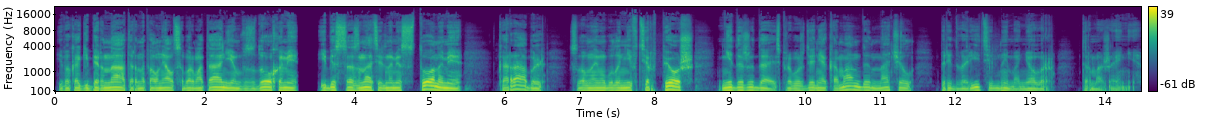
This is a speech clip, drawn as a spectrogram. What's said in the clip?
И пока гибернатор наполнялся бормотанием, вздохами и бессознательными стонами, корабль, словно ему было не втерпешь, не дожидаясь пробуждения команды, начал предварительный маневр торможения.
